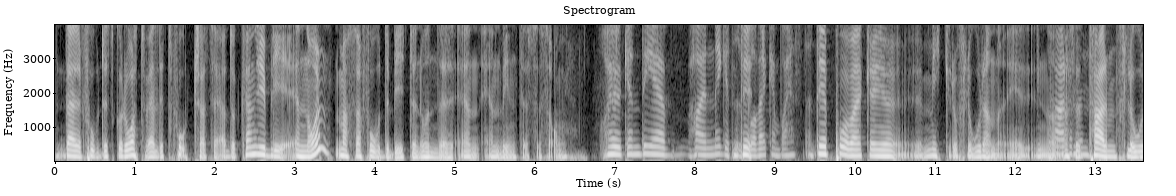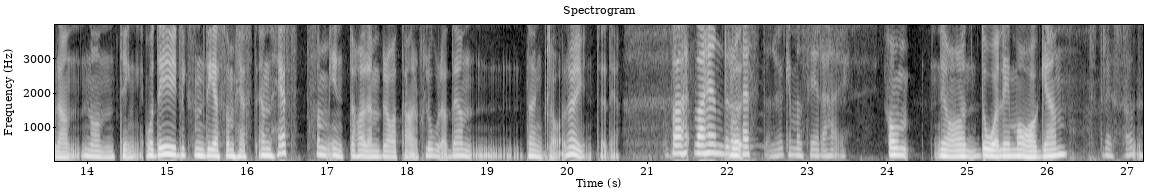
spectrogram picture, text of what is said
där fodret går åt väldigt fort så att säga. Då kan det ju bli enormt massa foderbyten under en, en vintersäsong. Och hur kan det ha en negativ det, påverkan på hästen? Det påverkar ju mikrofloran, alltså tarmfloran någonting. Och det är liksom det som häst, en häst som inte har en bra tarmflora, den, den klarar ju inte det. Va, vad händer hos hästen? Hur kan man se det här? Om, ja, dålig magen. Stressad?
